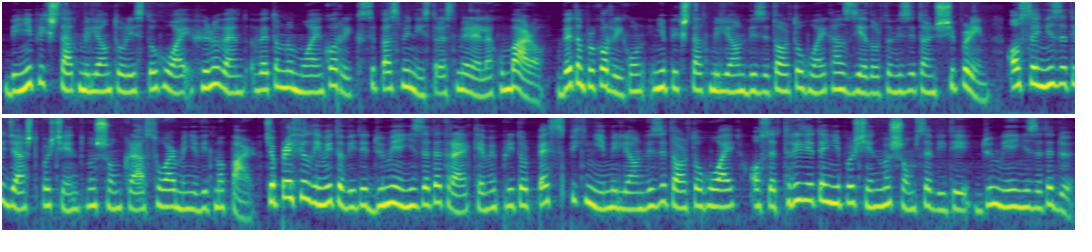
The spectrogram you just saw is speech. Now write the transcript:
Mbi një pikë shtatë milionë turistë të huaj hynë në vend vetëm në muajin korrik, sipas ministres Mirela Kumbaro. Vetëm për korrikun, një pikë shtatë milionë vizitorë të huaj kanë zgjedhur të vizitojnë Shqipërinë, ose njëzet e gjashtë për qind më shumë krahasuar me një vit më parë. Që prej fillimit të vitit dy mijë e njëzet e tre, kemi pritur pesë pikë një milionë vizitorë të huaj, ose tridhjetë e një për qind më shumë se viti dy mijë e njëzet e dy.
